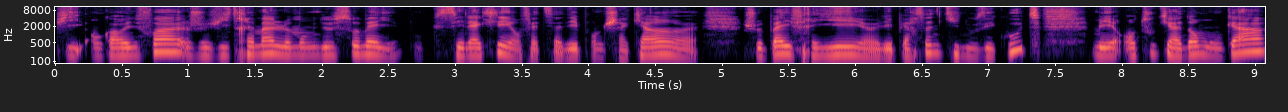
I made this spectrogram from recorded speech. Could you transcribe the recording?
Puis encore une fois je vis très mal le manque de sommeil. C'est la clé en fait ça dépend de chacun je veux pas effrayer les personnes qui nous écoutent mais en tout cas dans mon cas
